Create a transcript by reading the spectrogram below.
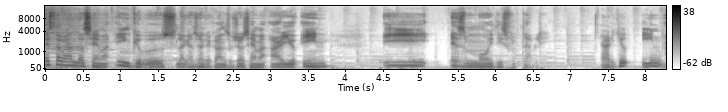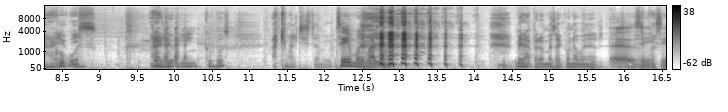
Esta banda se llama Incubus. La canción que acaban de escuchar se llama Are You In? Y es muy disfrutable. Are you in Are you Cubus? Are You Incubus? Ah, qué mal chiste, amigo. Sí, muy malo. Mira, pero me sacó una buena. Eh, sí, sí,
